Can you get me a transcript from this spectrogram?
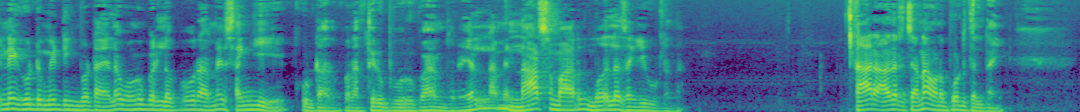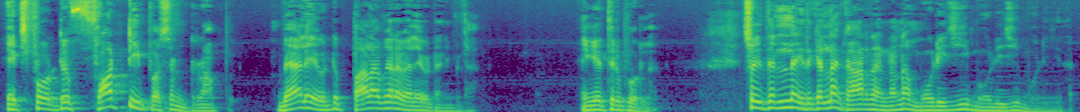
என்னை கூட்டு மீட்டிங் போட்டாங்கல்ல கொங்கு பெல்லில் பூராமே சங்கி கூட்டாது பூரா திருப்பூர் கோயம்புத்தூர் எல்லாமே நாசமாகிறது முதல்ல சங்கி கூட்டம் தான் யார் ஆதரிச்சானா அவனை போட்டு தள்ளிட்டாங்க. எக்ஸ்போர்ட்டு ஃபார்ட்டி பர்சன்ட் ட்ராப்பு வேலையை விட்டு பல பேரை வேலையை விட்டு அனுப்பிட்டான் எங்கே திருப்பூரில். ஸோ இதெல்லாம் இதுக்கெல்லாம் காரணம் என்னென்னா மோடிஜி மோடிஜி மோடிஜி தான்.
